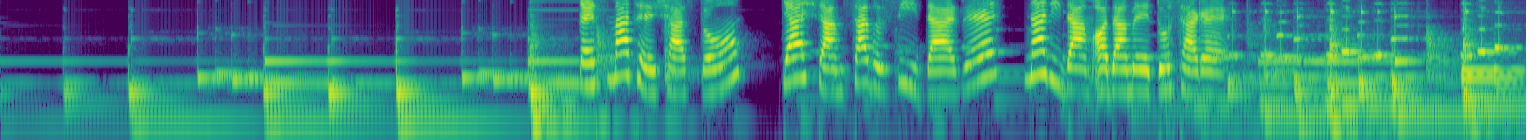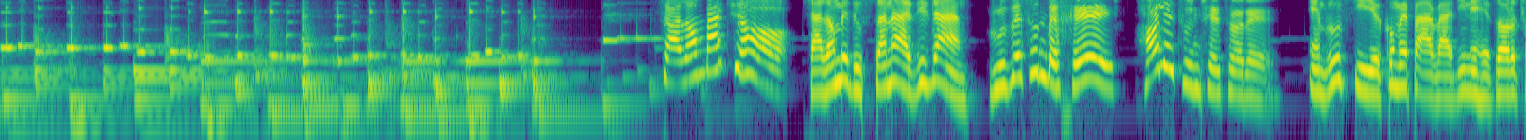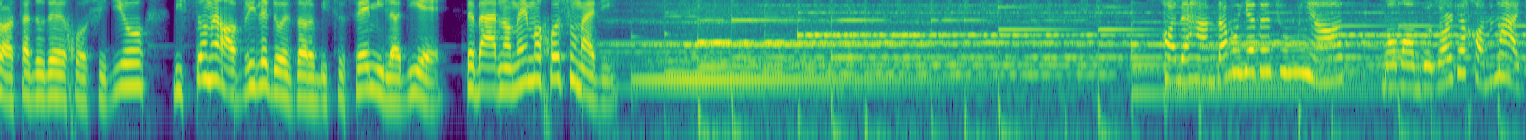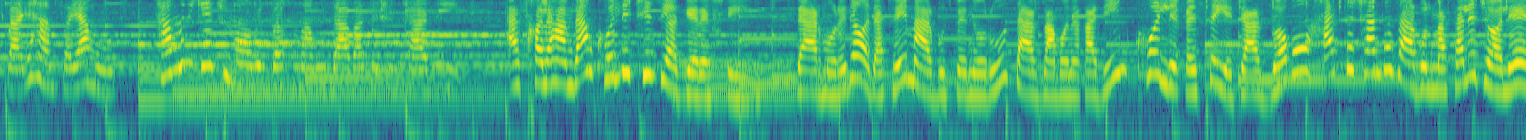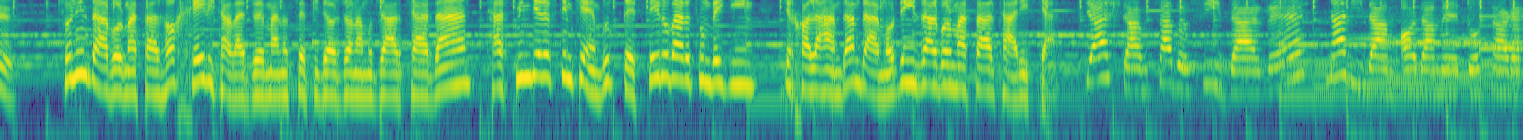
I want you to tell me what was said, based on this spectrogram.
قسمت شستم گشتم صد و سی دره ندیدم آدم دو سره. سلام بچه ها سلام به دوستان عزیزم. روزتون بخیر. حالتون چطوره؟ امروز سی یکم فروردین 1402 خورشیدی و 20 آوریل 2023 میلادیه. به برنامه ما خوش اومدید. خاله همدم و یادتون میاد؟ مامان بزرگ خانم اکبری همسایمون همونی که تو نوروز به خونمون دعوتشون کردیم. از خاله همدم کلی چیز یاد گرفتیم. در مورد عادتهای مربوط به نوروز در زمان قدیم کلی قصه جذاب و حتی چند تا ضرب المثل جالب. چون این ضرب المثل ها خیلی توجه من و سپیدار جانم رو جلب کردن تصمیم گرفتیم که امروز قصه رو براتون بگیم که خاله همدم در مورد این ضرب المثل تعریف کرد. گشتم صد و سی دره ندیدم آدم دو سره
